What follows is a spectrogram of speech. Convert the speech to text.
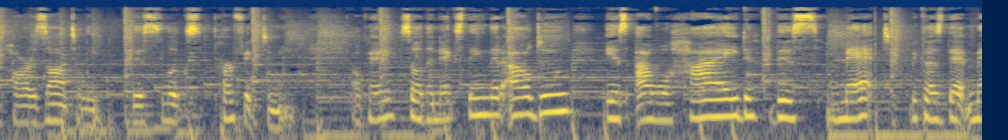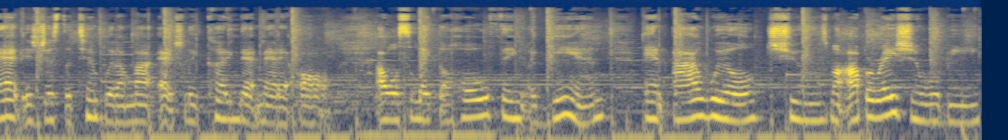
horizontally. This looks perfect to me. Okay, so the next thing that I'll do is I will hide this mat because that mat is just a template. I'm not actually cutting that mat at all. I will select the whole thing again and I will choose my operation will be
